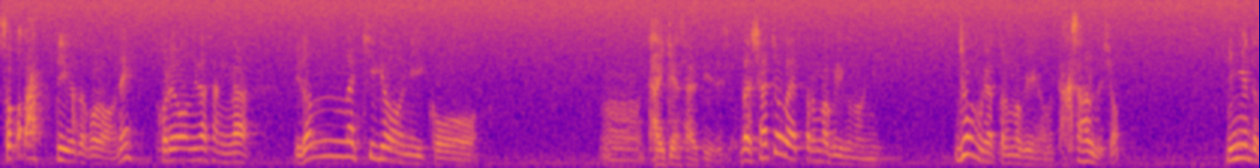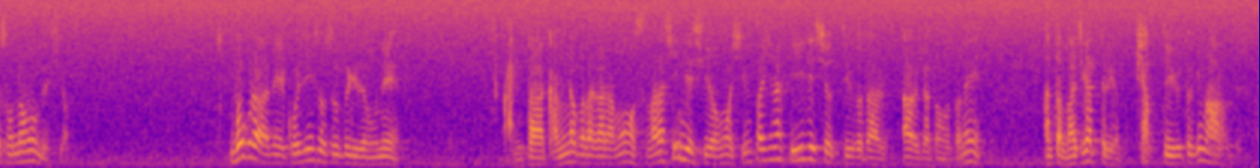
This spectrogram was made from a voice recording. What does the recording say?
そこだっていうところをねこれを皆さんがいろんな企業にこう、うん、体験されていいですよ。だから社長がやったらうまくいくのに常務がやったらうまくいくのたくさんあるでしょ。人間ってそんなもんですよ。僕らはね個人葬する時でもねあんたは神の子だからもう素晴らしいんですよ。もう心配しなくていいですよっていうことあるあるかと思うとねあんた間違ってるよ。ピャッという時もあるんですか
